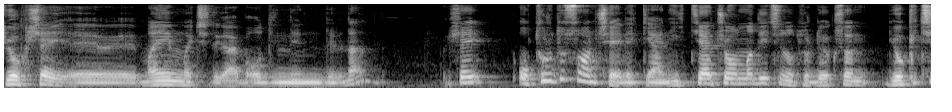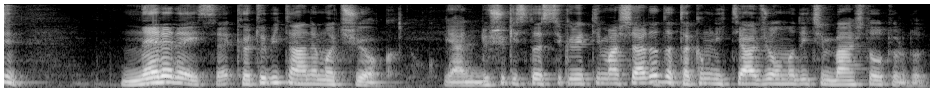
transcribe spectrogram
Yok şey e, Miami maçıydı galiba o dinlenilirden. Şey oturdu son çeyrek yani ihtiyaç olmadığı için oturdu. Yoksa yok için neredeyse kötü bir tane maçı yok. Yani düşük istatistik ürettiği maçlarda da takımın ihtiyacı olmadığı için bench'te oturdu.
